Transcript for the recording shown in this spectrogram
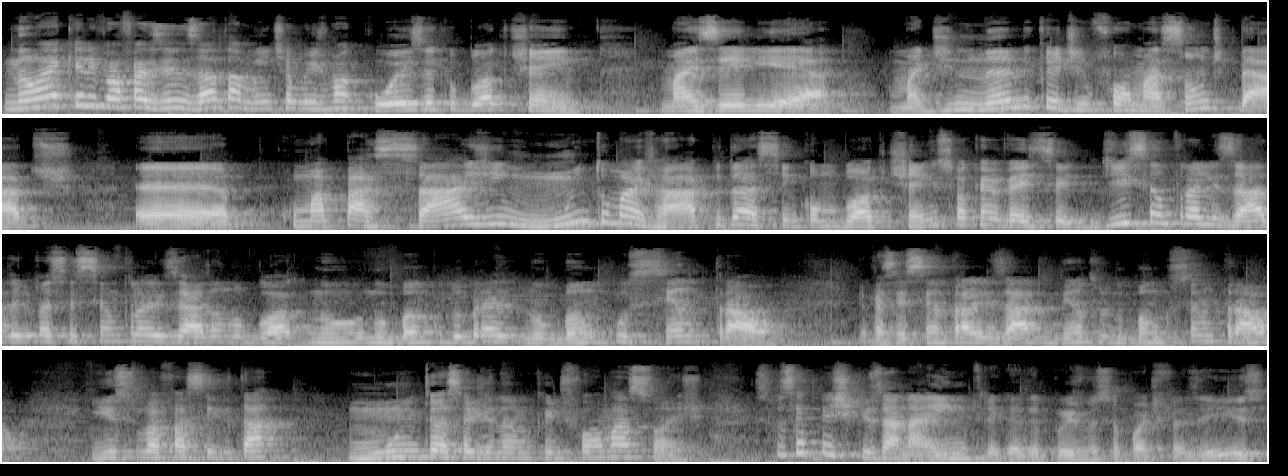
Não é que ele vai fazer exatamente a mesma coisa que o blockchain, mas ele é uma dinâmica de informação de dados é, com uma passagem muito mais rápida, assim como o blockchain, só que ao invés de ser descentralizado, ele vai ser centralizado no, bloco, no, no banco do no banco central. Ele vai ser centralizado dentro do banco central e isso vai facilitar muito essa dinâmica de informações. Se você pesquisar na íntegra, depois você pode fazer isso,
